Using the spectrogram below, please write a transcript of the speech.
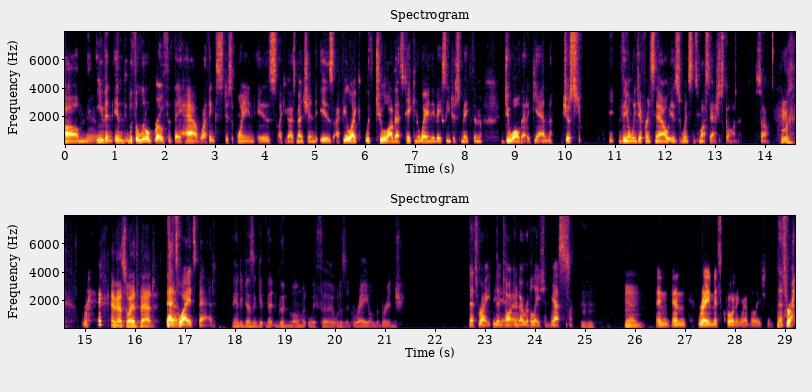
um, Yeah. even in with the little growth that they have what i think is disappointing is like you guys mentioned is i feel like with two a lot of that's taken away and they basically just make them do all that again just the only difference now is winston's mustache is gone so Right. and that's why it's bad. that's Yeah. why it's bad Andy doesn't get that good moment with uh, what is it, Ray on the bridge. That's right. Them talking about Revelation. Yes, Mm-hmm. Yeah. Mm. And and Ray misquoting Revelation. that's right.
